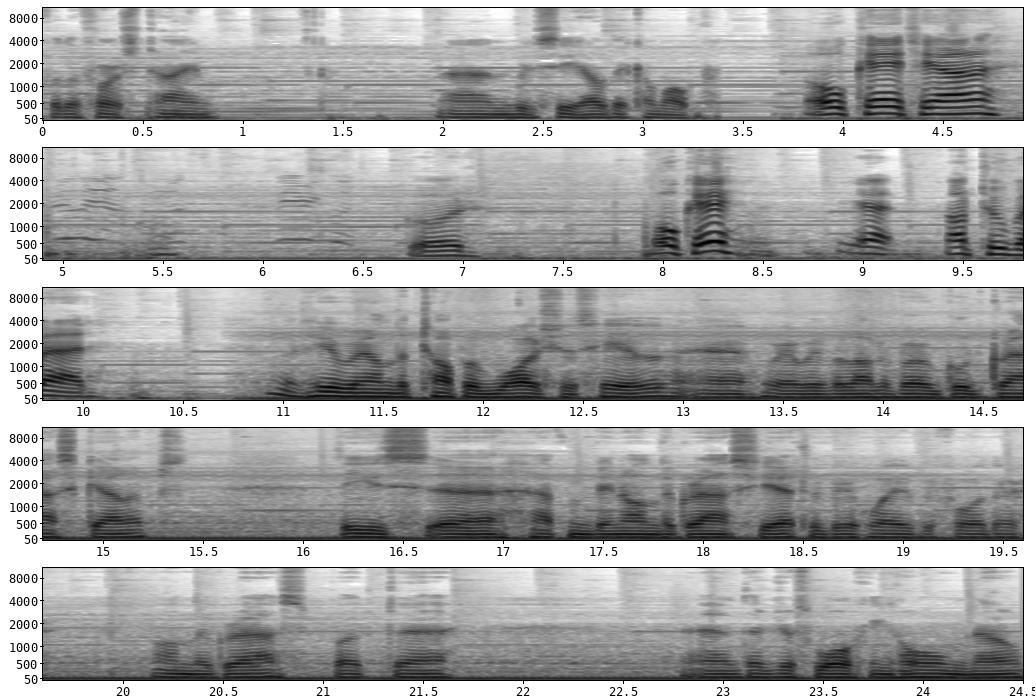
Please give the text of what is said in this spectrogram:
for the first time and we'll see how they come up. Okay, Tiana. Brilliant. Good. good. Okay. Yeah, not too bad. Well, here we're on the top of Walsh's Hill, uh, where we have a lot of our good grass gallops. These uh, haven't been on the grass yet, it'll be a while before they're on the grass, but uh, uh they're just walking home now,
